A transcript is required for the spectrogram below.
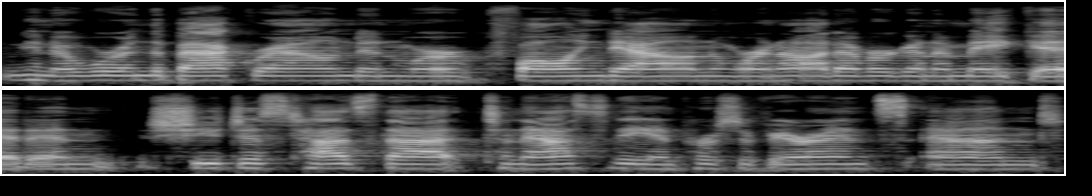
you know, we're in the background and we're falling down and we're not ever going to make it. And she just has that tenacity and perseverance and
